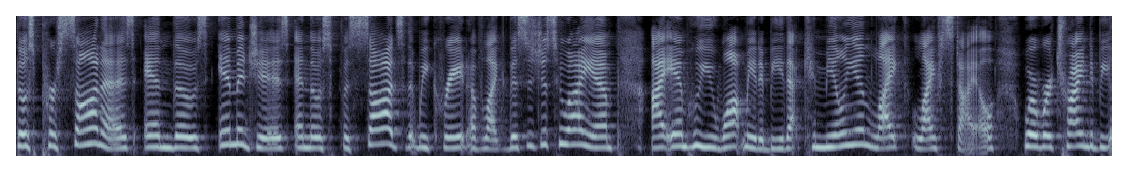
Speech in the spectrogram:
those personas and those images and those facades that we create of like, this is just who I am. I am who you want me to be, that chameleon like lifestyle where we're trying to be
